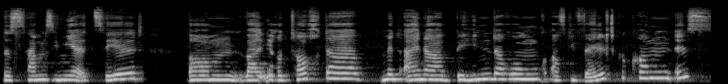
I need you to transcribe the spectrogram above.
Das haben Sie mir erzählt, ähm, weil Ihre Tochter mit einer Behinderung auf die Welt gekommen ist.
